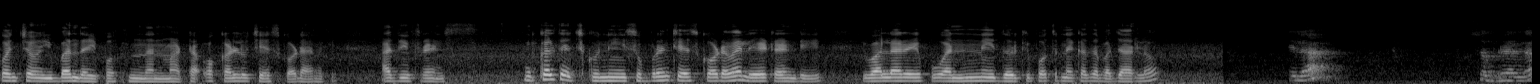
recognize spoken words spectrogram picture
కొంచెం ఇబ్బంది అయిపోతుందన్నమాట ఒకళ్ళు చేసుకోవడానికి. అది ఫ్రెండ్స్. ముక్కలు తెచ్చుకుని శుభ్రం చేసుకోవడమే లేట్ అండి ఇవాళ రేపు అన్నీ దొరికిపోతున్నాయి కదా బజార్లో. ఇలా శుభ్రంగా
